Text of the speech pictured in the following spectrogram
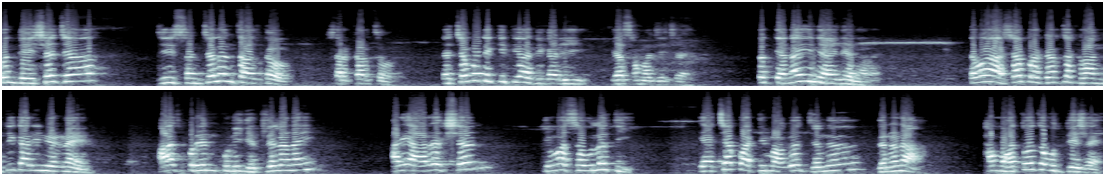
पण देशाच्या जे संचलन चालतं सरकारचं त्याच्यामध्ये किती अधिकारी या समाजाचे आहेत? तर त्यांनाही न्याय देणार आहे. तेव्हा अशा प्रकारचा क्रांतिकारी निर्णय आजपर्यंत कुणी घेतलेला नाही. आणि आरक्षण किंवा सवलती याच्या पाठीमागं जनगणना हा महत्त्वाचा उद्देश आहे.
